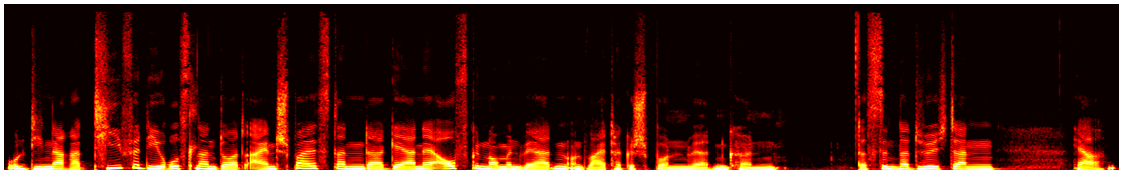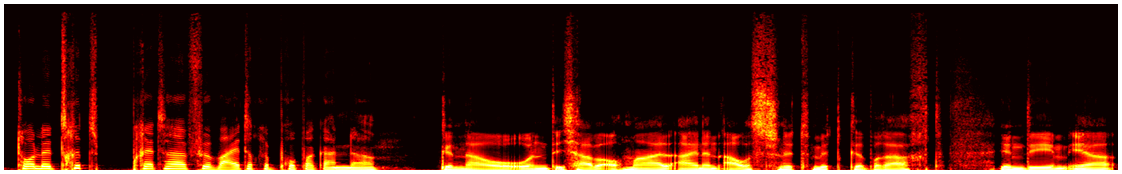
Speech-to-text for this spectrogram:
und die Narrative, die Russland dort einspeist, dann da gerne aufgenommen werden und weitergesponnen werden können. Das sind natürlich dann ja, tolle Trittbretter für weitere Propaganda. Genau, und ich habe auch mal einen Ausschnitt mitgebracht, in dem er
